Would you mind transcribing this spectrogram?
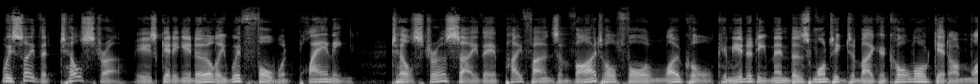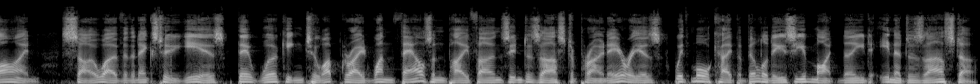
we see that Telstra is getting in early with forward planning. Telstra say their payphones are vital for local community members wanting to make a call or get online. So, over the next two years, they're working to upgrade 1,000 payphones in disaster prone areas with more capabilities you might need in a disaster.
